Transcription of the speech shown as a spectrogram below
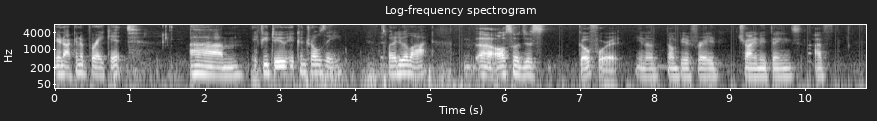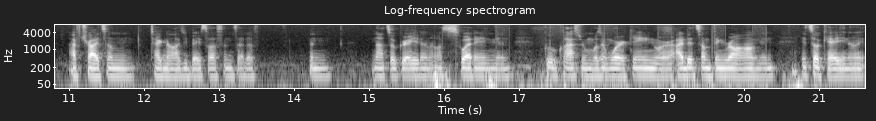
You're not going to break it. Um, if you do, hit Control Z. That's what I do a lot. Uh, also, just go for it. You know, don't be afraid. Try new things. I've I've tried some technology-based lessons that have been not so great, and I was sweating, and Google Classroom wasn't working, or I did something wrong, and it's okay. You know,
